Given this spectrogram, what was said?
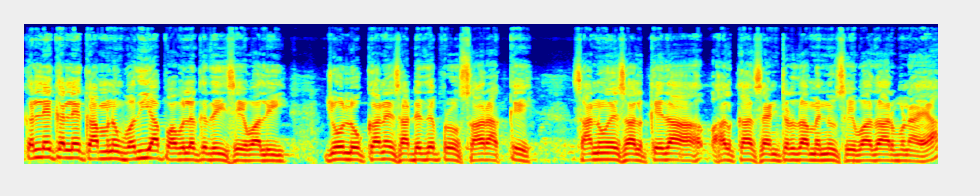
ਕੱਲੇ ਕੱਲੇ ਕੰਮ ਨੂੰ ਵਧੀਆ ਪਬਲਿਕ ਦੀ ਸੇਵਾ ਲਈ ਜੋ ਲੋਕਾਂ ਨੇ ਸਾਡੇ ਤੇ ਭਰੋਸਾ ਰੱਖ ਕੇ ਸਾਨੂੰ ਇਸ ਹਲਕੇ ਦਾ, ਹਲਕਾ ਸੈਂਟਰ ਦਾ ਮੈਨੂੰ ਸੇਵਾਦਾਰ ਬਣਾਇਆ।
